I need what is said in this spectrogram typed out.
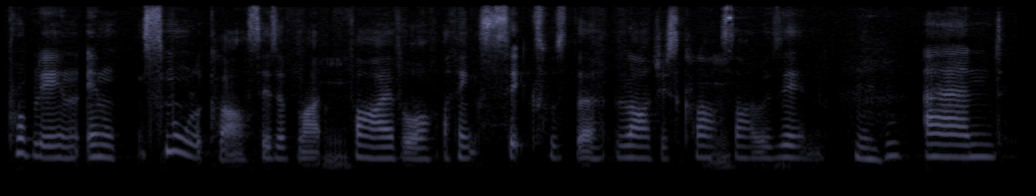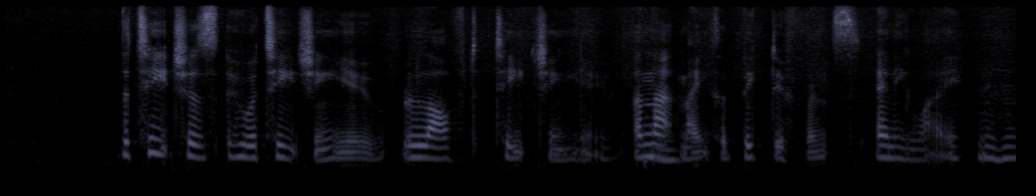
probably in, in smaller classes of like Mm. five or I think six was the largest class Mm. I was in. Mhm. And the teachers who were teaching you loved teaching you, and that Mm. makes a big difference anyway. Mhm.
